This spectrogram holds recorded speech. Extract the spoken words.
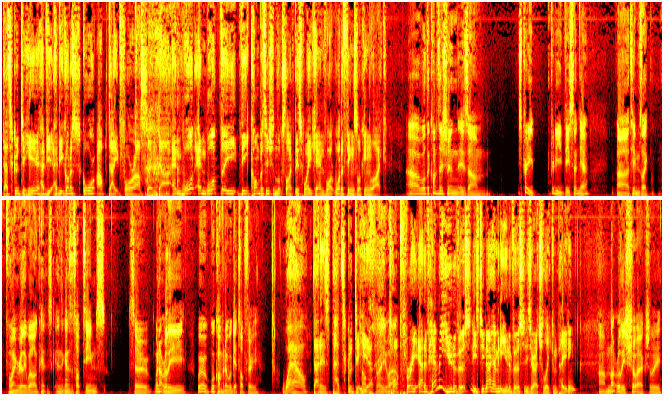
That's good to hear. Have you have you got a score update for us and uh, and what and what the, the competition looks like this weekend? What what are things looking like? Uh, well, the competition is um, it's pretty pretty decent. Yeah, uh, teams like performing really well against, against the top teams. So we're not really we're we're confident we'll get top three. Wow, that is that's good to Top hear. three, wow. Top three out of how many universities? Do you know how many universities are actually competing? I'm not really sure actually,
